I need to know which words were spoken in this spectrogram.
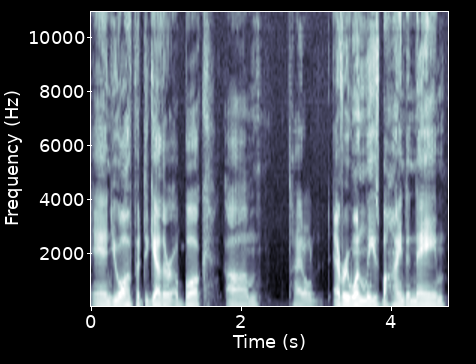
and you all have put together a book um, titled "Everyone Leaves Behind a Name."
